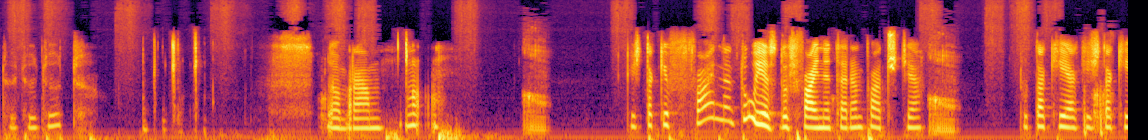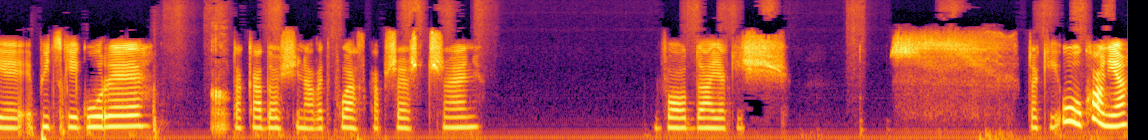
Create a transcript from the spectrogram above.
Tu, tu, tu, tu. Dobra. No. Jakieś takie fajne. Tu jest dość fajny teren, patrzcie. Tu takie jakieś takie epickie góry. Taka dość nawet płaska przestrzeń. Woda, jakiś taki. U, konie.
